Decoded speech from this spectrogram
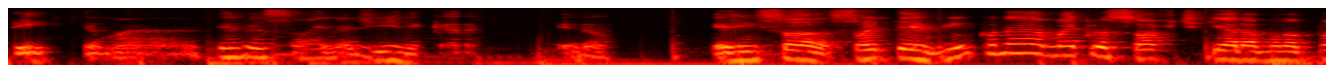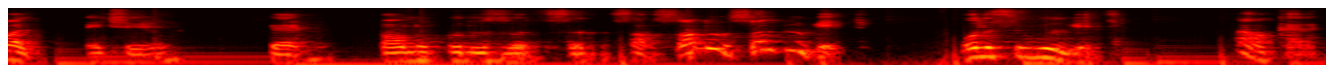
ter que ter uma intervenção aí na Disney, cara. Entendeu? A gente só, só intervém quando é a Microsoft, que era monopólio. A gente pega pau no cu dos outros. Só, só, do, só do Bill Gates. Foda-se o Bill Gates. Não, cara.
